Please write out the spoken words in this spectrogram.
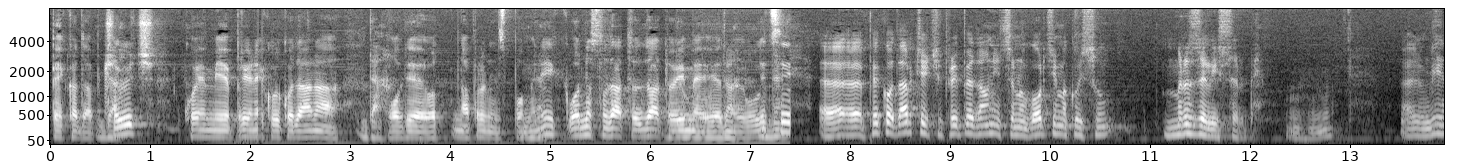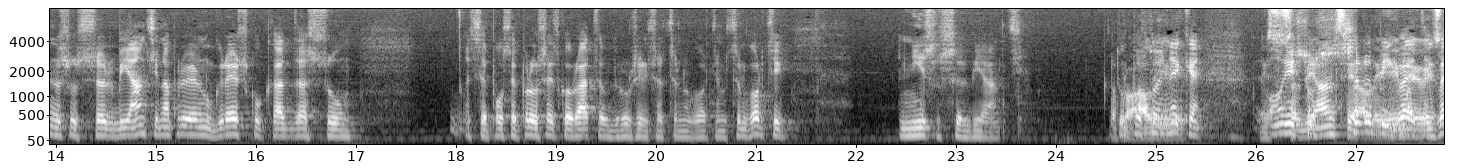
Peka Dapčević, da. kojem je prije nekoliko dana da. ovdje napravljen spomenik, da. odnosno dato, dato ime jednoj da. ulici. E, Peko Dapčević pripada onim crnogorcima koji su mrzeli Srbe. Mm Mislim da su Srbijanci napravili jednu grešku kada su se posle Prvog svjetskog rata udružili sa Crnogorcima. Crnogorci nisu Srbijanci. Dobro, tu postoji ali... neke... Oni su Srbi, ali imaju isto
